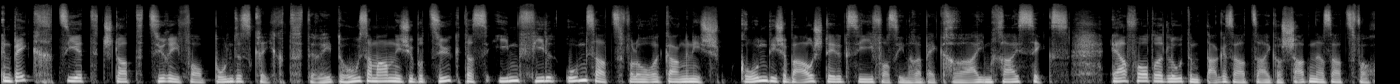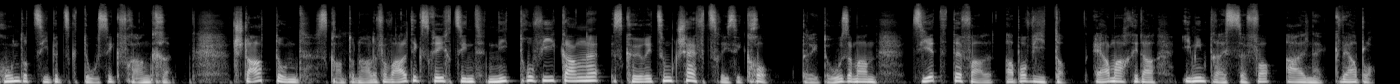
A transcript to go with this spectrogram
Ein Beck zieht die Stadt Zürich vor Bundesgericht. Der Reto Husamann ist überzeugt, dass ihm viel Umsatz verloren gegangen ist. Grund war eine Baustelle vor seiner Bäckerei im Kreis 6. Er fordert laut dem Tagesanzeiger Schadenersatz von 170.000 Franken. Die Stadt und das kantonale Verwaltungsgericht sind nicht darauf eingegangen, es gehöre zum Geschäftsrisiko. Der Reto Husamann zieht den Fall aber weiter. Er mache da im Interesse von allen Gewerblern.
